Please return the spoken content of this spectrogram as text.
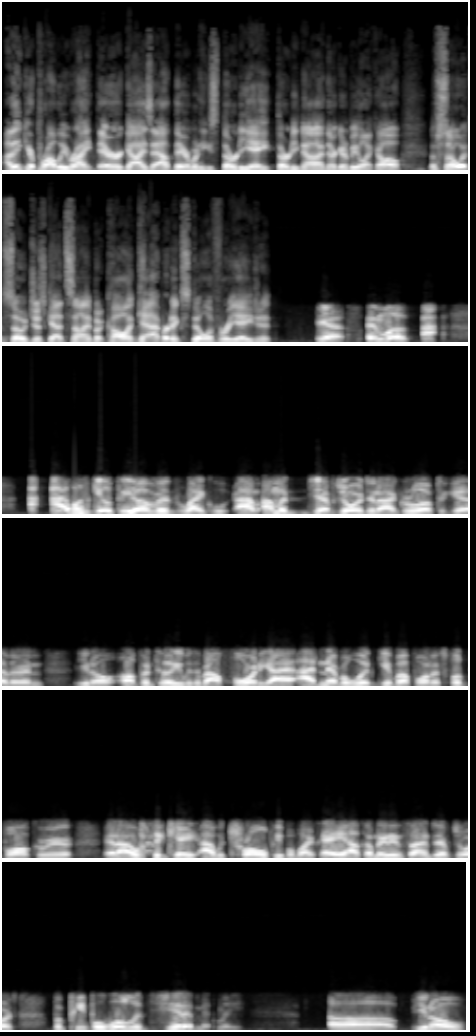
I think you're probably right. There are guys out there when he's 38, 39, they're going to be like, oh, so and so just got signed, but Colin Kaepernick's still a free agent. Yes, and look, I, I- I was guilty of it. Like I'm a Jeff George and I grew up together, and you know, up until he was about forty, I I never would give up on his football career, and I would I would troll people like, "Hey, how come they didn't sign Jeff George?" But people will legitimately uh, you know,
